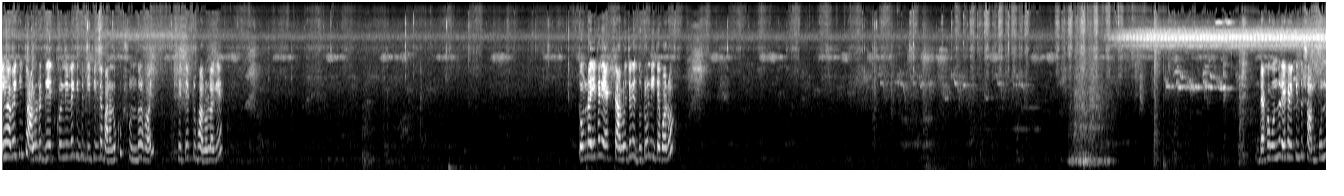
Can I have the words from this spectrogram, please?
এইভাবে কিন্তু আলুটা গ্রেট করে নিলে কিন্তু টিফিনটা বানানো খুব সুন্দর হয়। খেতে একটু ভালো লাগে। তোমরা এখানে একটা আলুর জায়গায় দুটো নিতে পারো। দেখো বন্ধুরা, এখানে কিন্তু সম্পূর্ণ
